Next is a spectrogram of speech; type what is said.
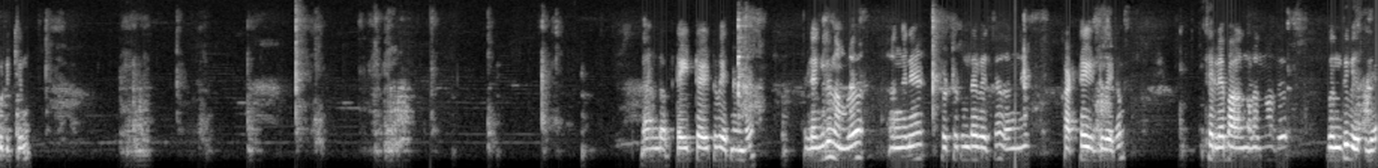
പിടിക്കും. ഇതാണ്ട് ടൈറ്റ് ആയിട്ട് വരുന്നുണ്ട്. അല്ലെങ്കിൽ നമ്മൾ അങ്ങനെ ഇട്ടിട്ടുണ്ടെ വെച്ചാൽ അതങ്ങനെ കട്ടയിട്ട് വരും. ചില ഭാഗങ്ങളൊന്നും അത് വെന്ത് വരില്ല.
